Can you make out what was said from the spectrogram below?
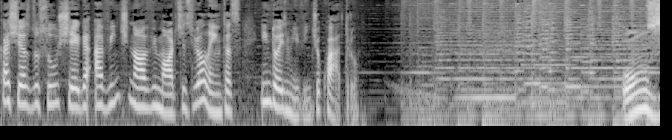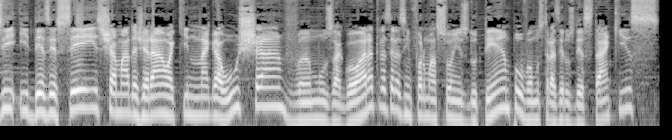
Caxias do Sul chega a 29 mortes violentas em 2024. 11 e 16, chamada geral aqui na Gaúcha. Vamos agora trazer as informações do tempo, vamos trazer os destaques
